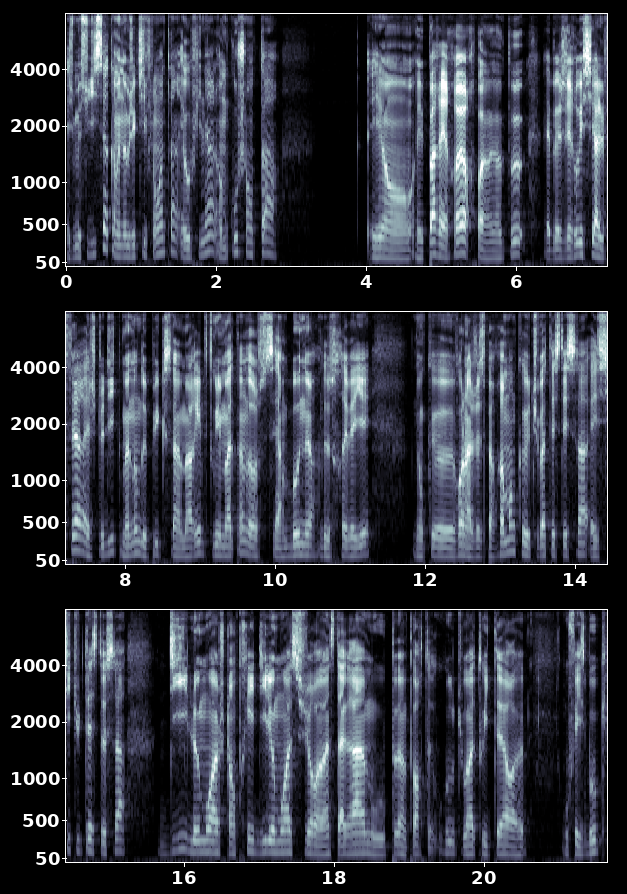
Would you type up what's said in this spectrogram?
Et je me suis dit ça comme un objectif lointain. Et au final, en me couchant tard, et, par erreur, enfin, un peu, eh ben, j'ai réussi à le faire. Et je te dis que maintenant, depuis que ça m'arrive tous les matins, c'est un bonheur de se réveiller. Donc euh, voilà, j'espère vraiment que tu vas tester ça. Et si tu testes ça, dis-le moi, je t'en prie, dis-le moi sur euh, Instagram ou peu importe où, tu vois, Twitter euh, ou Facebook.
